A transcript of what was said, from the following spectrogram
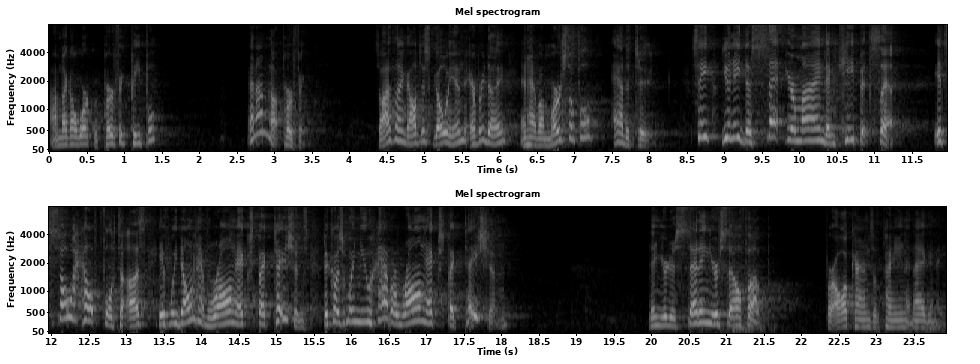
I'm not going to work with perfect people. And I'm not perfect. So I think I'll just go in every day and have a merciful attitude. See, you need to set your mind and keep it set. It's so helpful to us if we don't have wrong expectations, because when you have a wrong expectation, then you're just setting yourself up for all kinds of pain and agony.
